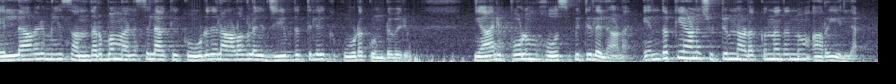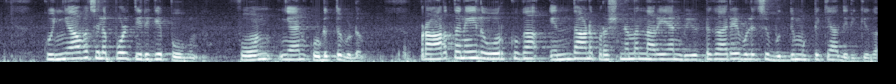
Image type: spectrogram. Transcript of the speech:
എല്ലാവരും ഈ സന്ദർഭം മനസ്സിലാക്കി കൂടുതൽ ആളുകളെ ജീവിതത്തിലേക്ക് കൂടെ കൊണ്ടുവരും. ഞാനിപ്പോഴും ഹോസ്പിറ്റലിലാണ്. എന്തൊക്കെയാണ് ചുറ്റും നടക്കുന്നതെന്നും അറിയില്ല. കുഞ്ഞാവ് ചിലപ്പോൾ തിരികെ പോകും. ഫോൺ ഞാൻ കൊടുത്തുവിടും. പ്രാർത്ഥനയിൽ ഓർക്കുക എന്താണ് പ്രശ്നമെന്നറിയാൻ വീട്ടുകാരെ വിളിച്ച് ബുദ്ധിമുട്ടിക്കാതിരിക്കുക.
